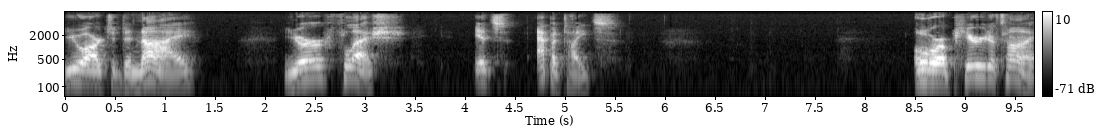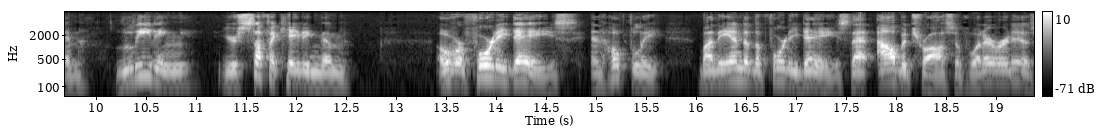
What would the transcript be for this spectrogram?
You are to deny your flesh its appetites over a period of time, leading, you're suffocating them over 40 days, and hopefully by the end of the 40 days, that albatross of whatever it is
